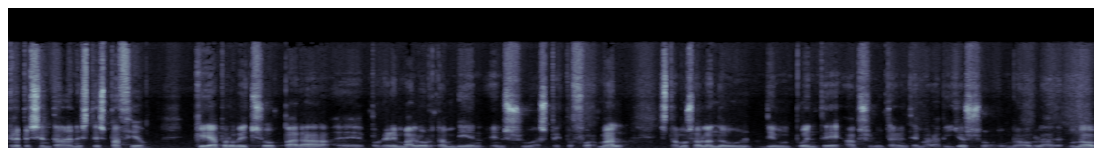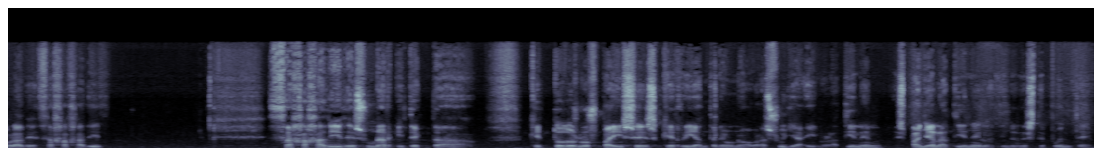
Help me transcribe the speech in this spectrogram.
representada en este espacio que aprovecho para eh, poner en valor también en su aspecto formal. Estamos hablando de un puente absolutamente maravilloso, una obra, una obra de Zaha Hadid. Zaha Hadid es una arquitecta que todos los países querrían tener una obra suya y no la tienen. España la tiene, la tiene en este puente.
